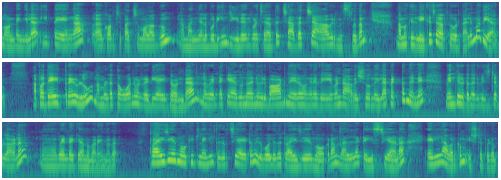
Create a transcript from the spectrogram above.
ചേർക്കണമെന്നുണ്ടെങ്കിൽ ഈ തേങ്ങ കുറച്ച് പച്ചമുളകും മഞ്ഞൾപ്പൊടിയും ജീരകം കൂടി ചേർത്ത് ചതച്ച ആ ഒരു മിശ്രിതം നമുക്കിതിലേക്ക് ചേർത്ത് കൊടുത്താലും മതിയാകും. അപ്പോൾ അതേ ഇത്രയേ ഉള്ളൂ. നമ്മളുടെ തോരൻ റെഡി ആയിട്ടുണ്ട്. വെണ്ടയ്ക്ക ആയതുകൊണ്ട് തന്നെ ഒരുപാട് നേരം അങ്ങനെ വേവേണ്ട ആവശ്യമൊന്നുമില്ല. പെട്ടെന്ന് തന്നെ വെന്ത് കിട്ടുന്ന ഒരു വെജിറ്റബിളാണ് വെണ്ടയ്ക്ക എന്ന് പറയുന്നത്. ട്രൈ ചെയ്ത് നോക്കിയിട്ടില്ലെങ്കിൽ തീർച്ചയായിട്ടും ഇതുപോലെ ഒന്ന് ട്രൈ ചെയ്ത് നോക്കണം. നല്ല ടേസ്റ്റിയാണ്. എല്ലാവർക്കും ഇഷ്ടപ്പെടും.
